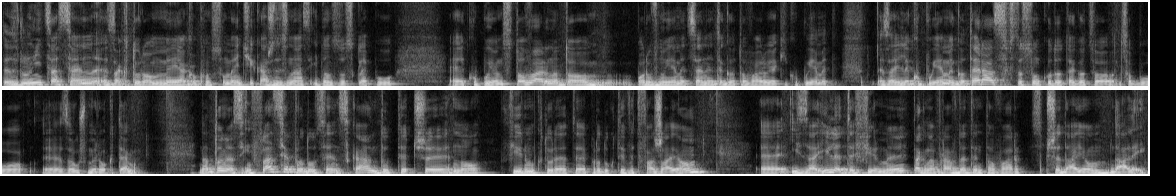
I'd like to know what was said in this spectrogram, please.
to jest różnica cen, za którą my jako konsumenci, każdy z nas idąc do sklepu, kupując towar, no to porównujemy cenę tego towaru, jaki kupujemy, za ile kupujemy go teraz w stosunku do tego, co, co było e, załóżmy rok temu. Natomiast inflacja producencka dotyczy no, firm, które te produkty wytwarzają, e, i za ile te firmy tak naprawdę ten towar sprzedają dalej.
